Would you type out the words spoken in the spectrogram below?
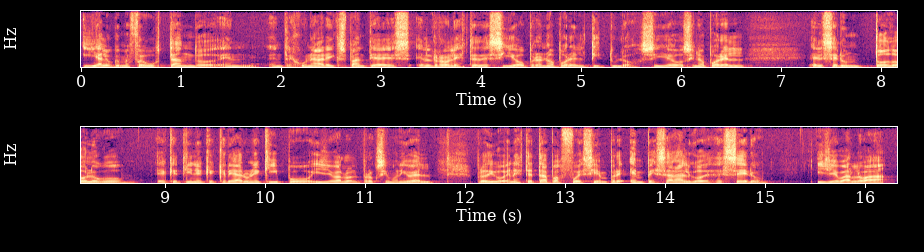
y algo que me fue gustando entre Junar y Expantia es el rol este de CEO, pero no por el título CEO, sino por el el ser un todólogo eh, que tiene que crear un equipo y llevarlo al próximo nivel. Pero digo, en esta etapa fue siempre empezar algo desde cero y llevarlo a,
